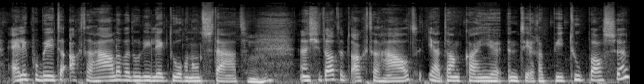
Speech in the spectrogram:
Eigenlijk probeer je te achterhalen waardoor die likdoorn ontstaat. En als je dat hebt achterhaald, ja, dan kan je een therapie toepassen.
